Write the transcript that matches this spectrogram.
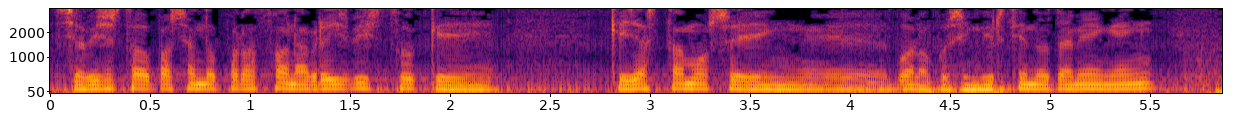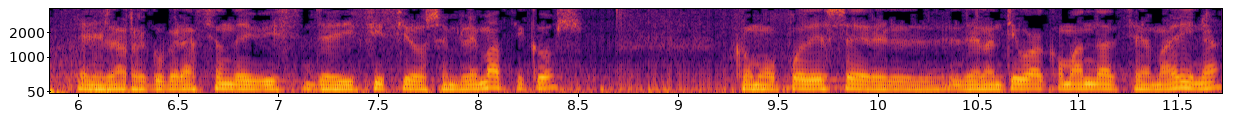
si habéis estado pasando por la zona habréis visto que que ya estamos en, eh, bueno, pues invirtiendo también en la recuperación de, de, edificios emblemáticos, como puede ser el, de la antigua Comandancia de Marina,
